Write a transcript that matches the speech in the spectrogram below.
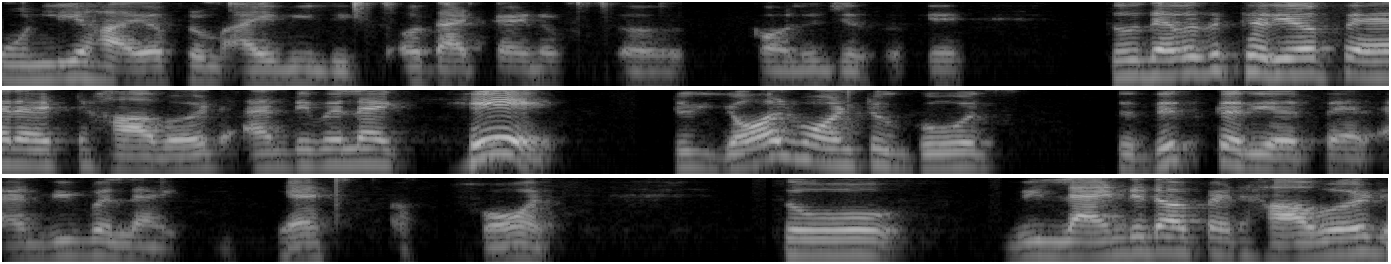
only hire from Ivy Leagues or that kind of uh, colleges. Okay, so there was a career fair at Harvard, and they were like, "Hey, do y'all want to go to this career fair?" And we were like, Yes, of course. So we landed up at Harvard.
